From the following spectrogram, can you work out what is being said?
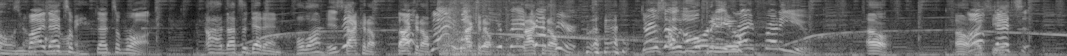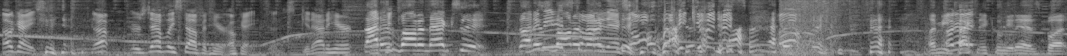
oh no. Spy, oh, that's no. a that's a rock. Ah, that's a dead end. Hold on. Is it? Back it up. Back Oh, up. Hey, backing watch up. back backing up here. There's an opening right in front of you. Oh. Oh, I Oh, see it. Okay. oh, there's definitely stuff in here. Okay, let's get out of here. That Okay. is not an exit. That mean not, an, not an exit. exit? Oh, my goodness. Oh. I mean, Okay. technically it is, but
